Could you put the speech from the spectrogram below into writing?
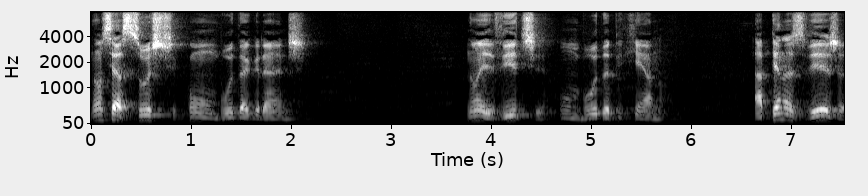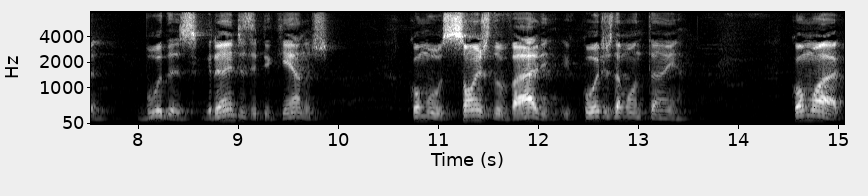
Não se assuste com um Buda grande. Não evite um Buda pequeno. Apenas veja Budas grandes e pequenos como sons do vale e cores da montanha, como a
